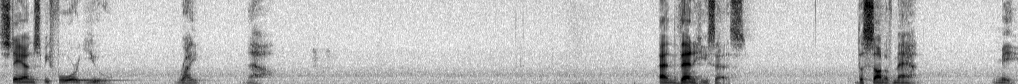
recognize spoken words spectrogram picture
stands before you right now. And then he says, the Son of Man, me.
